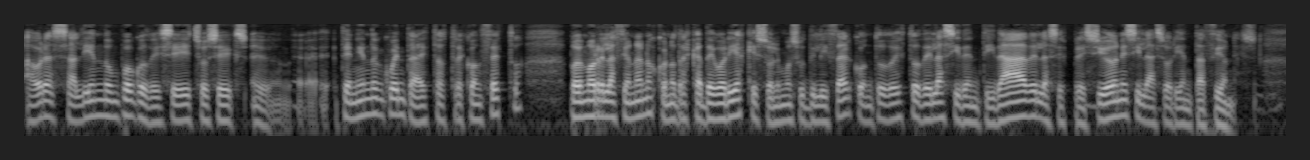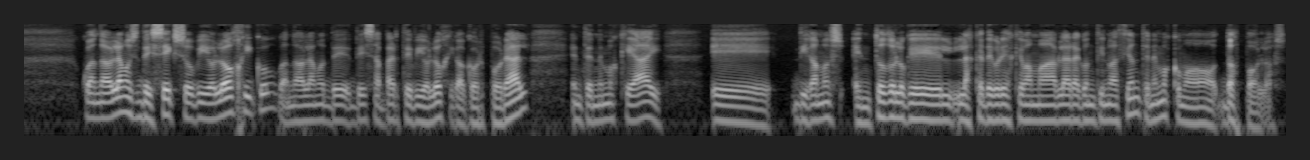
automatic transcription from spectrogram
ahora saliendo un poco de ese hecho sex, eh, eh, teniendo en cuenta estos tres conceptos, podemos relacionarnos con otras categorías que solemos utilizar con todo esto de las identidades, las expresiones y las orientaciones. Cuando hablamos de sexo biológico, cuando hablamos de, de esa parte biológica corporal, entendemos que hay, eh, digamos, en todo lo que las categorías que vamos a hablar a continuación, tenemos como dos polos,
